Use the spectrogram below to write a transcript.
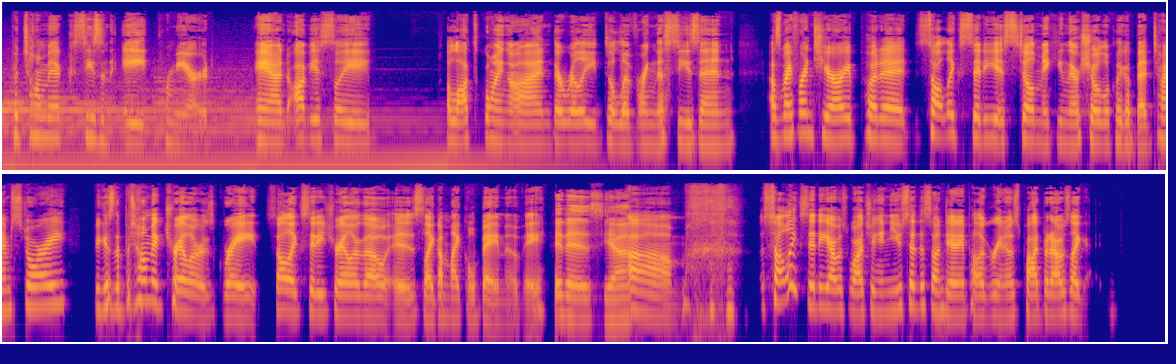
Potomac season eight premiered. And obviously, a lot's going on. They're really delivering this season. As my friend Tiari put it, Salt Lake City is still making their show look like a bedtime story because the Potomac trailer is great. Salt Lake City trailer, though, is like a Michael Bay movie. It is, yeah. Um, Salt Lake City, I was watching, and you said this on Danny Pellegrino's pod, but I was like,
